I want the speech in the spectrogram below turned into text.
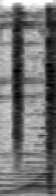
Bye.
